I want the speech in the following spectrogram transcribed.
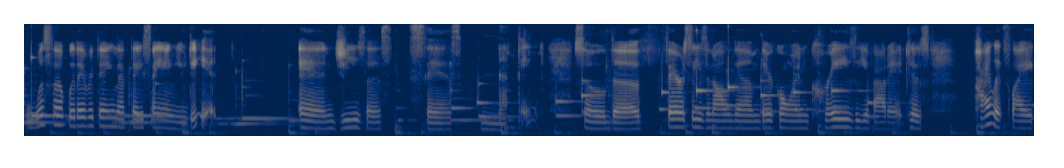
what's up with everything that they saying you did? And Jesus says nothing. So the Pharisees and all of them, they're going crazy about it because Pilate's like,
